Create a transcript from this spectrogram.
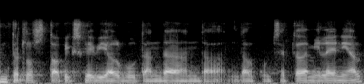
amb tots els tòpics que hi havia al voltant de, de, del concepte de millennial,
